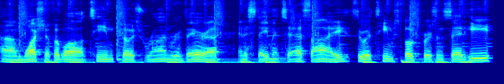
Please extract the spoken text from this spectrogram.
um, Washington football team coach Ron Rivera, in a statement to SI through a team spokesperson, said he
